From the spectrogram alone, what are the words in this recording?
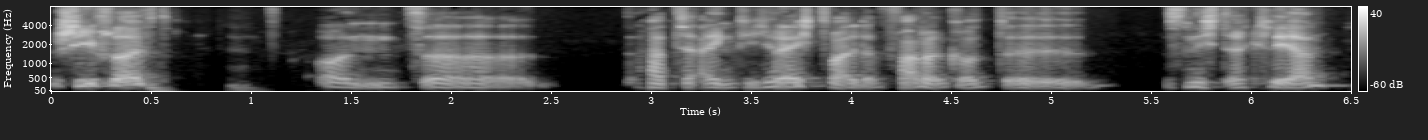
schief läuft. Und äh, hatte eigentlich recht, weil der Pfarrer konnte es nicht erklären,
